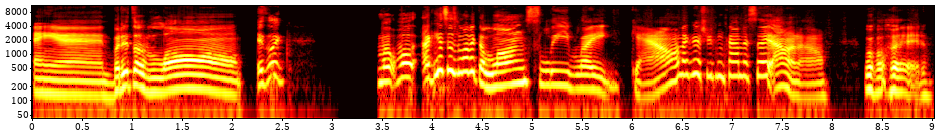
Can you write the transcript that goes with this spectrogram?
And but it's a long. It's like, well, well I guess it's more like a long sleeve like gown. I guess you can kind of say. I don't know, with a hood.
